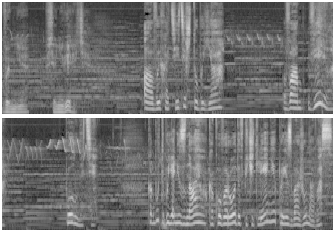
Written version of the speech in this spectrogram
Вы мне все не верите. А вы хотите, чтобы я вам верила? Полноте. Как будто бы я не знаю, какого рода впечатление произвожу на вас.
